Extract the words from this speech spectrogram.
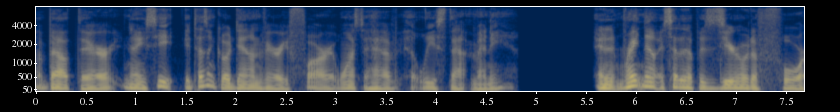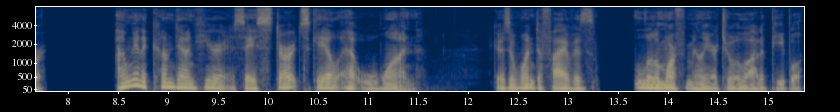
about there. Now you see, it doesn't go down very far. It wants to have at least that many. And right now it set it up as zero to four. I'm going to come down here and say start scale at one because a one to five is a little more familiar to a lot of people.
